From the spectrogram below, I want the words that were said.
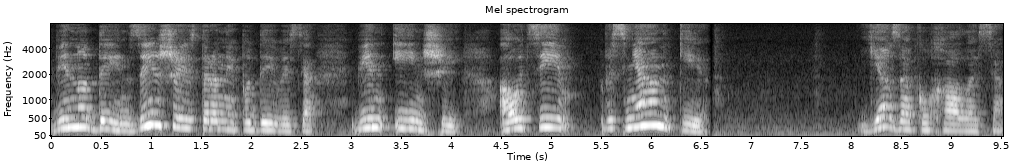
він один, з іншої сторони подивишся, він інший. А оці веснянки. Я закохалася.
